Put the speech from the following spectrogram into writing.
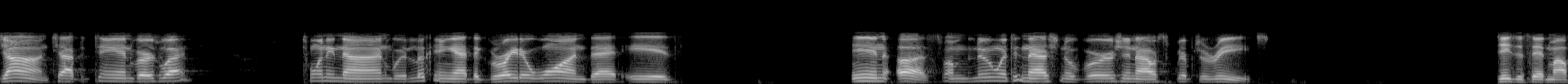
John chapter 10, verse what? 29. We're looking at the greater one that is in us. From the New International Version, our scripture reads Jesus said, My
